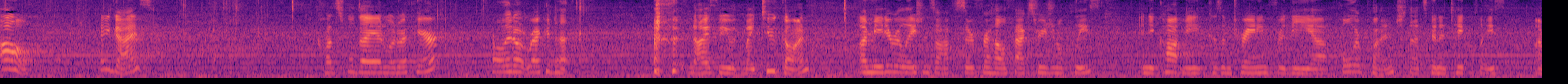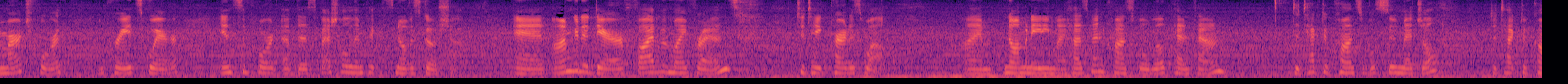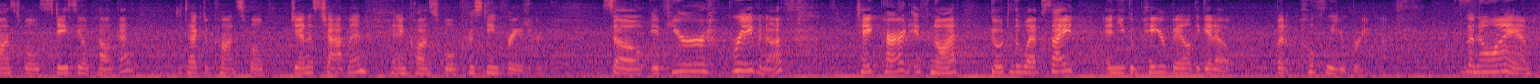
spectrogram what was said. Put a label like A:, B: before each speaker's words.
A: Oh, hey guys. Constable Dianne Woodworth here. Probably don't recognize me with my toque on. I'm Media Relations Officer for Halifax Regional Police, and you caught me because I'm training for the uh, Polar Plunge that's going to take place on March 4th in Parade Square in support of the Special Olympics Nova Scotia. And I'm going to dare five of my friends to take part as well. I'm nominating my husband, Constable Will Penfound, Detective Constable Sue Mitchell, Detective Constable Stacy Opelka, Detective Constable Janice Chapman, and Constable Christine Fraser. So if you're brave enough, take part. If not, go to the website and you can pay your bail to get out. But hopefully you're brave enough, because I know I am.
